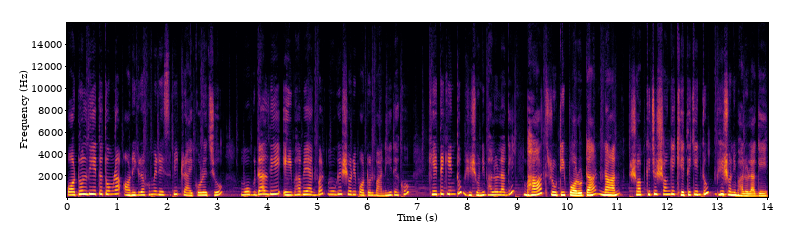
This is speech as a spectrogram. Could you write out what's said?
পটল দিয়ে তো তোমরা অনেক রকমের রেসিপি ট্রাই করেছ। মুগ ডাল দিয়ে এইভাবে একবার মুগেশ্বরী পটল বানিয়ে দেখো। খেতে কিন্তু ভীষণই ভালো লাগে। ভাত, রুটি, পরোটা, নান সব কিছুর সঙ্গে খেতে কিন্তু ভীষণই ভালো লাগে।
